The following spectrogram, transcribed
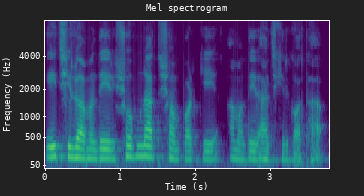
এই ছিল আমাদের সোমনাথ সম্পর্কে আমাদের আজকের কথা।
